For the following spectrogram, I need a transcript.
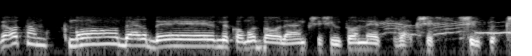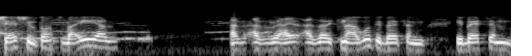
ועוד פעם, כמו בהרבה מקומות בעולם, כששלטון, כשיש שלטון צבאי, אז, אז, אז, אז ההתנהגות היא בעצם, היא בעצם,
